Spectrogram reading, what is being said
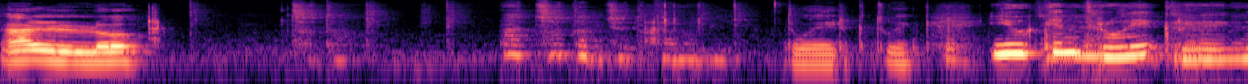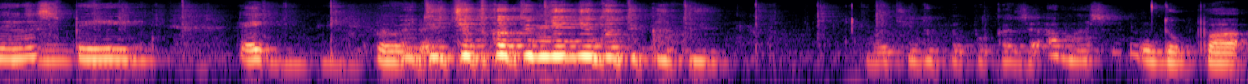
Allo. Co to? Patrz, co tam ciotka robi? Twerk, twerk. You can twerk, little speed. Ej, Ty ciotka, ty mnie nie dotyka, ty. Bo ci dupę pokażę, a masz? dupa.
